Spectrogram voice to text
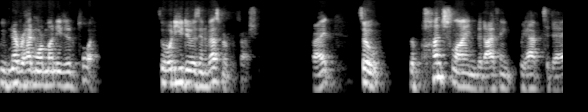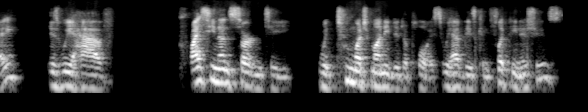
we've never had more money to deploy. So what do you do as an investment professional, right? So the punchline that I think we have today is we have pricing uncertainty with too much money to deploy. So we have these conflicting issues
